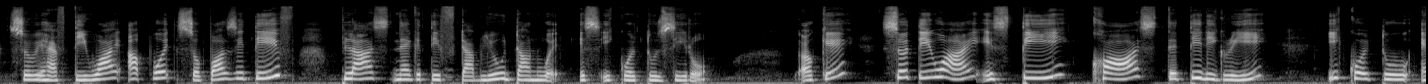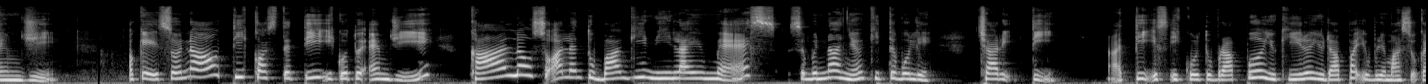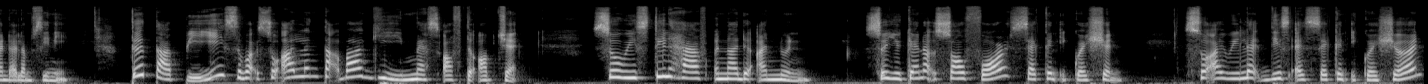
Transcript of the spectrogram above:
So we have Ty upward, so positive, plus negative W downward is equal to 0. Okay, so Ty is T cos 30 degree equal to mg. Okay, so now T cos 30 equal to mg. Kalau soalan tu bagi nilai mass, sebenarnya kita boleh cari T. Ha, T is equal to berapa, you kira you dapat, you boleh masukkan dalam sini. Tetapi, sebab soalan tak bagi mass of the object. So, we still have another unknown. So, you cannot solve for second equation. So, I will let this as second equation.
